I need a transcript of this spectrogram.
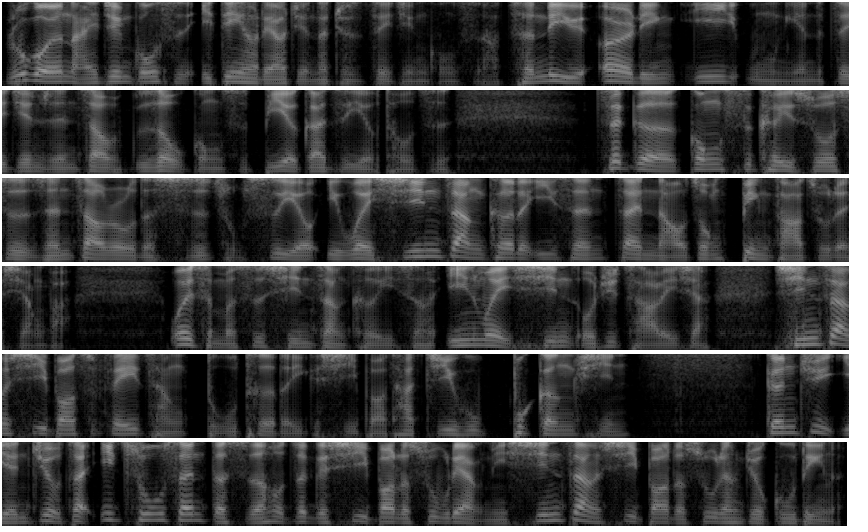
如果有哪一间公司一定要了解，那就是这间公司啊，成立于二零一五年的这间人造肉公司，比尔盖茨也有投资。这个公司可以说是人造肉的始祖，是由一位心脏科的医生在脑中并发出的想法。为什么是心脏科医生？因为心，我去查了一下，心脏细胞是非常独特的一个细胞，它几乎不更新。根据研究，在一出生的时候，这个细胞的数量，你心脏细胞的数量就固定了，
